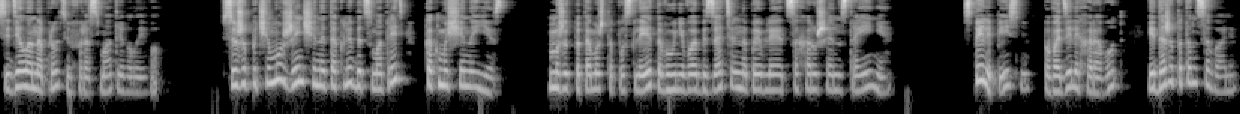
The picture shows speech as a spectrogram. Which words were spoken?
сидела напротив и рассматривала его. Все же почему женщины так любят смотреть, как мужчина ест? Может, потому что после этого у него обязательно появляется хорошее настроение? Спели песню, поводили хоровод и даже потанцевали.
